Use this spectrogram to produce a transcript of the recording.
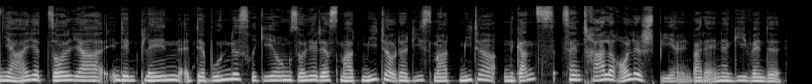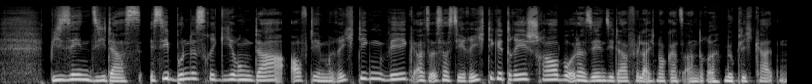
Ja, jetzt soll ja in den Plänen der Bundesregierung soll ja der Smart Meter oder die Smart Meter eine ganz zentrale Rolle spielen bei der Energiewende. Wie sehen Sie das? Ist die Bundesregierung da auf dem richtigen Weg? Also ist das die richtige Drehschraube oder sehen Sie da vielleicht noch ganz andere Möglichkeiten?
